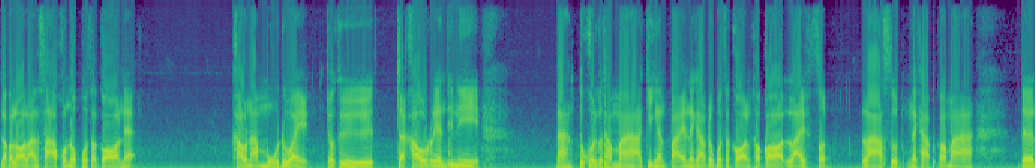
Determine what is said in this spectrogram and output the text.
แล้วก็รอหลานสาวของนกพงศกรเนี่ย เข้านำหมู่ด้วย ก็คือจะเข้าเรียนที่นี่นะทุกคนก็ทำมาหากินกันไปนะครับดรสกรเขาก็ไลฟ์สดล่าสุดนะครับ ก็มาเดิน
